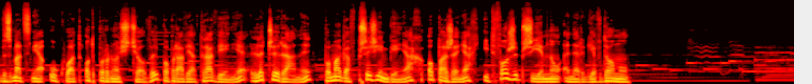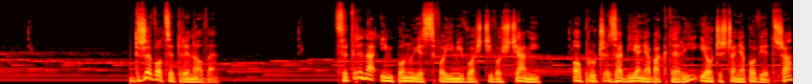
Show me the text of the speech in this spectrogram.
Wzmacnia układ odpornościowy, poprawia trawienie, leczy rany, pomaga w przeziębieniach, oparzeniach i tworzy przyjemną energię w domu. Drzewo cytrynowe. Cytryna imponuje swoimi właściwościami. Oprócz zabijania bakterii i oczyszczania powietrza,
